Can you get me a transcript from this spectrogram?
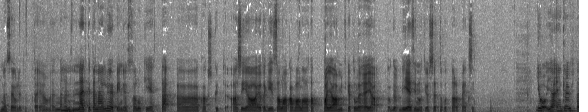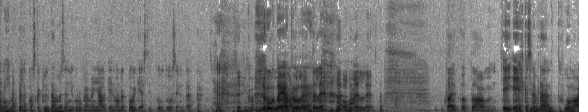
No se oli totta, joo. Mä ymmärrän. Mm. Näitkö tänään Lööpin, jossa luki, että äh, 20 asiaa, jotakin salakavalaa, tappajaa, mitkä tulee ja vie sinut, jos et nuku tarpeeksi? Joo, ja enkä yhtään ihmettele, koska kyllä tämmöisen niin rupeaman jälkeen oikeasti tuntuu siltä, että niin Noutaja tulee ovelle. Että, tai tota, ei, ei ehkä siinä mitään nyt huomaa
